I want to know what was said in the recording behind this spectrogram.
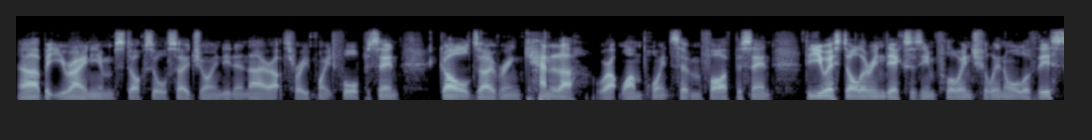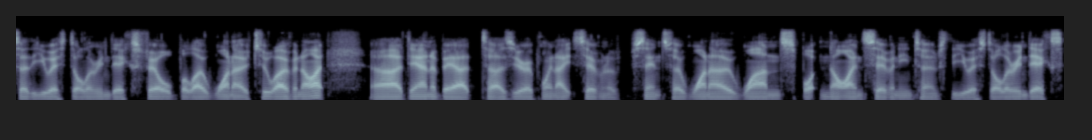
but uranium stocks also joined in and they're up 3.4%. Golds over in Canada were up 1.75%. The US dollar index is influential in all of this. So the US dollar index fell below 102 overnight, uh, down about uh, 0.87%, so 101 spot 97 in terms of the US dollar index.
